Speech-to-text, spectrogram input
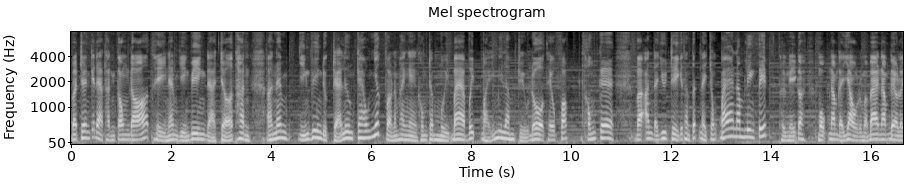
Và trên cái đà thành công đó thì nam diễn viên đã trở thành à, nam diễn viên được trả lương cao nhất vào năm 2013 với 75 triệu đô theo Forbes thống kê và anh đã duy trì cái thành tích này trong 3 năm liên tiếp. Thử nghĩ coi, một năm đã giàu rồi mà 3 năm đều là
